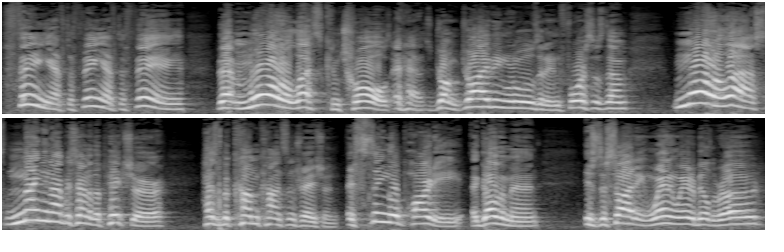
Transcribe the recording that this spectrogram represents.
thing after thing after thing that more or less controls. It has drunk driving rules. It enforces them. More or less, 99% of the picture has become concentration. A single party, a government, is deciding when and where to build a road,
